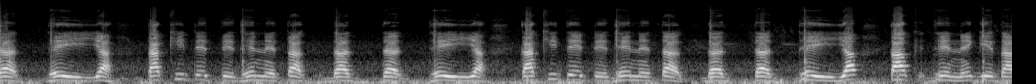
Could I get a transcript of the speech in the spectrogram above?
দাদ, ধেইয়া। তাকিতে তে তে ধেনে তাক, দাদ দাদ, ধেইয়া। তাকিতে তে ধেনে তাক, দাদ দাদ, ধেইয়া। তাক, ধেনে গে দা,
